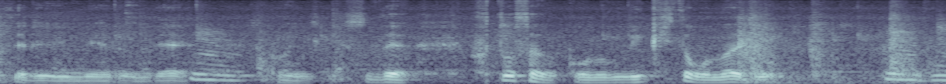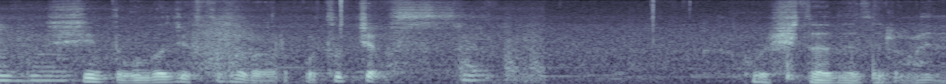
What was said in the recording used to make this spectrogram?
出てるように見えるんで、うん。これにで太さがこの幹と同じ。芯と同じ太さだからこれ取っちゃいます。はい。これ下出てる前ね、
